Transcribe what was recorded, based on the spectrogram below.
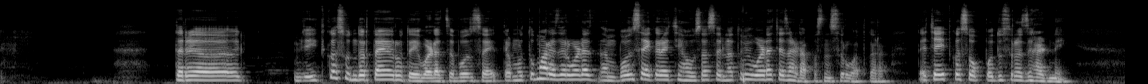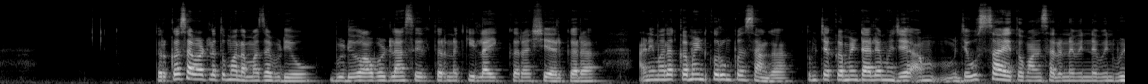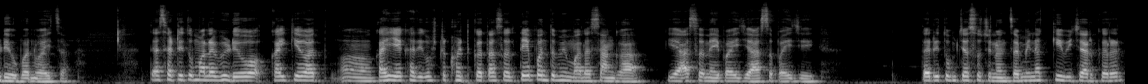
तर म्हणजे इतकं सुंदर तयार होतं आहे वडाचं बोनसाय. त्यामुळे तुम्हाला जर वडा बोनसाय करायची हौस असेल ना तुम्ही वडाच्या झाडापासून सुरुवात करा. त्याच्या इतकं सोपं दुसरं झाड नाही. तर कसा वाटला तुम्हाला माझा व्हिडिओ? व्हिडिओ आवडला असेल तर नक्की लाईक करा शेअर करा आणि मला कमेंट करून पण सांगा. तुमच्या कमेंट आल्या म्हणजे आम म्हणजे उत्साह येतो माणसाला नवीन नवीन व्हिडिओ बनवायचा. त्यासाठी तुम्हाला व्हिडिओ काही किंवा काही एखादी गोष्ट खटकत असेल ते पण तुम्ही मला सांगा की असं नाही पाहिजे असं पाहिजे. तरी तुमच्या सूचनांचा मी नक्की विचार करेन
